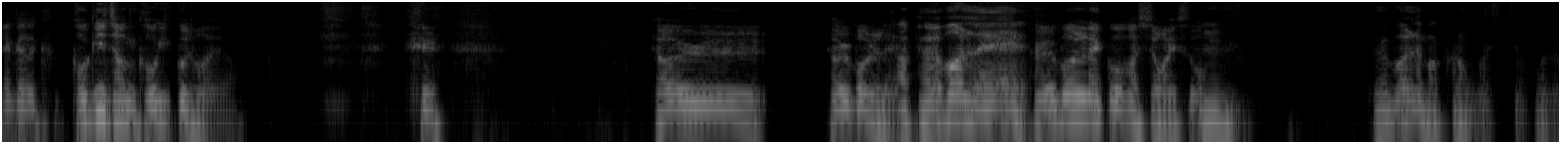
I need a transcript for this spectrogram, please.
약간 그, 거기 전 거기 거 좋아해요. 그 별 별벌레. 아 별벌레. 별벌레 거가 진짜 맛있어. 음. 별벌레 마카롱 맛있죠. 맞아.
